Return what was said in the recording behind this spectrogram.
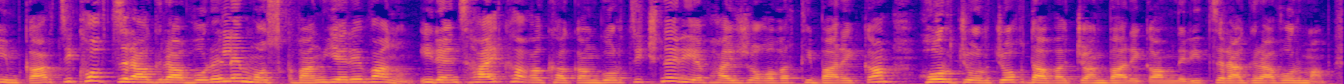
իմ կարծիքով ծրագրավորել է Մոսկվան Երևանում իրենց հայ քաղաքական գործիչներ եւ հայ ժողովրդի բարեկամ հորջորջող դավաճան բարեկամների ծրագրավորմամբ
